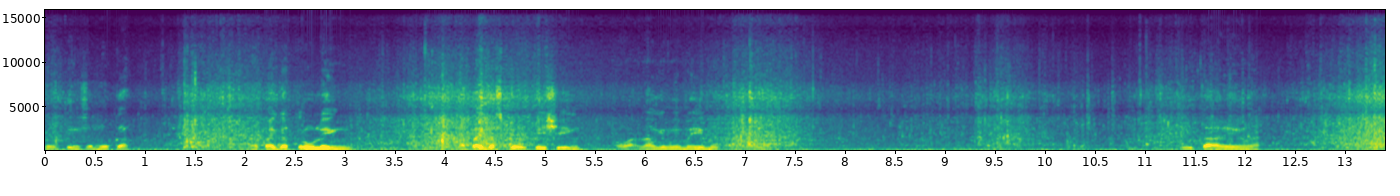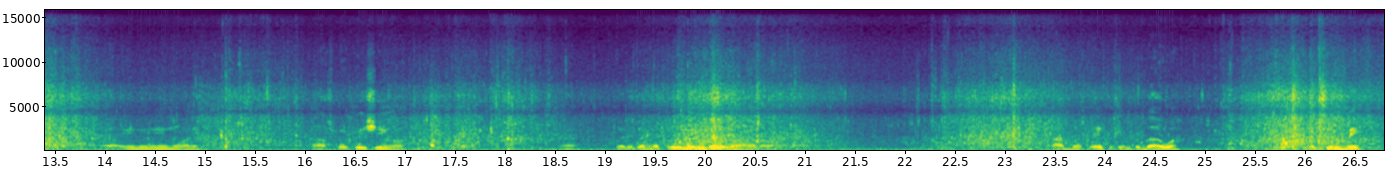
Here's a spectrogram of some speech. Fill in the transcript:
Smoking sa muka. Napay ga trolling. Napay ga sport fishing. Awa na may mahimo. Kita niyo nga. Ini mahimo ani. Ah, sport fishing oh. Ah, pwede kang ka-trolling daw na ano. Kamot eh, pating tugawa. Nagsilbi.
